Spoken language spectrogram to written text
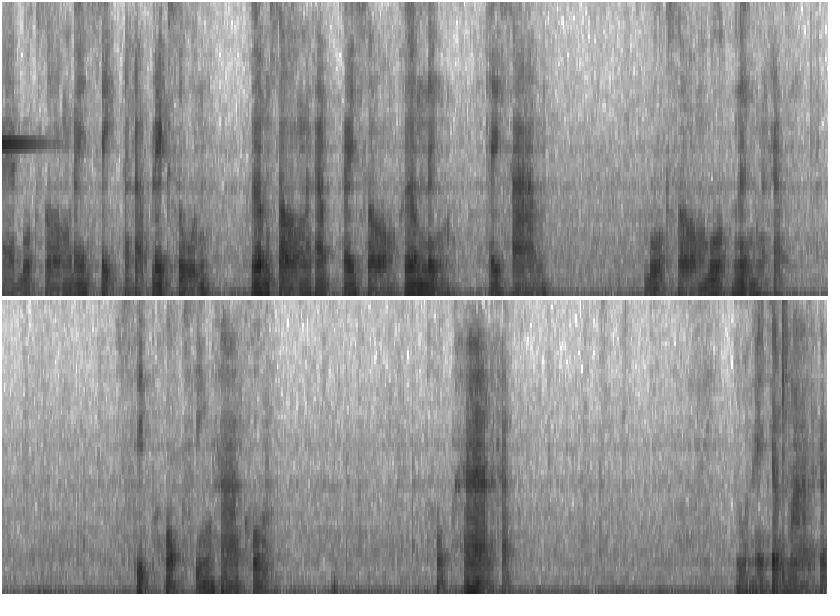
8บวก2ได้ 10 นะครับ เลข 0 เพิ่ม 2 นะครับ ได้ 2 เพิ่ม 1 ได้ 3 บวก 2 บวก 1 นะครับ 16 สิงหาคม 65 นะครับตัวไหนจะมานะครับ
